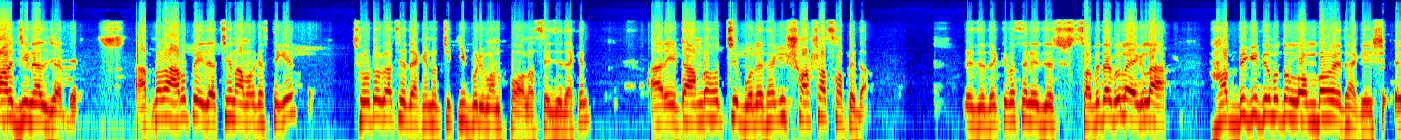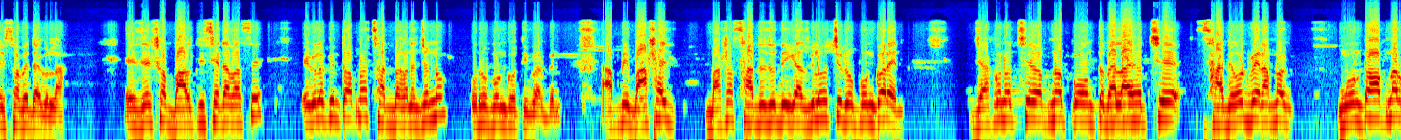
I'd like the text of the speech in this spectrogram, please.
অরিজিনাল জাতের। আপনারা আরও পেয়ে যাচ্ছেন আমার কাছ থেকে। ছোট গাছে দেখেন হচ্ছে কি পরিমাণ ফল আছে, এই যে দেখেন। আর এটা আমরা হচ্ছে বলে থাকি শশা সফেদা। এই যে দেখতে পাচ্ছেন, এই যে সফেদা গুলা এগুলা হাফ বিঘিতের মতন লম্বা হয়ে থাকে এই স- এই গুলা এই যে সব বালতি সেট আছে, এগুলো কিন্তু আপনার ছাদ বাগানের জন্য রোপণ করতে পারবেন। আপনি বাসায় বাসার ছাদে যদি এই গাছগুলো হচ্ছে রোপণ করেন, যখন হচ্ছে আপনার পন্ত বেলায় হচ্ছে ছাদে উঠবেন, আপনার মনটা আপনার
